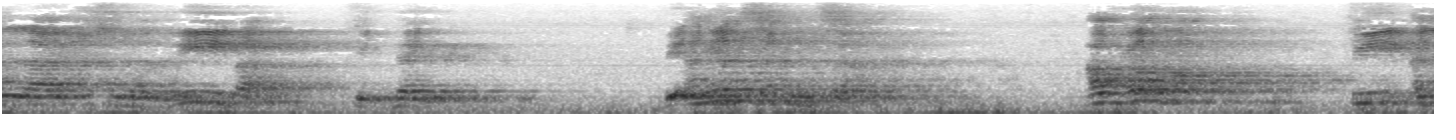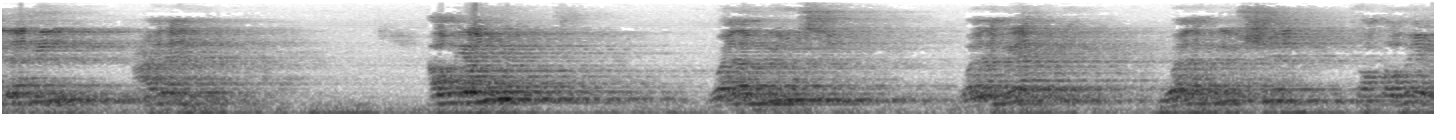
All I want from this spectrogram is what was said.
ألا يحصل الريبة في الدين بأن ينسى الإنسان أو يغلط في الذي عليه. أو يموت ولم يوصي ولم يكتب ولم يشهد فتضيع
